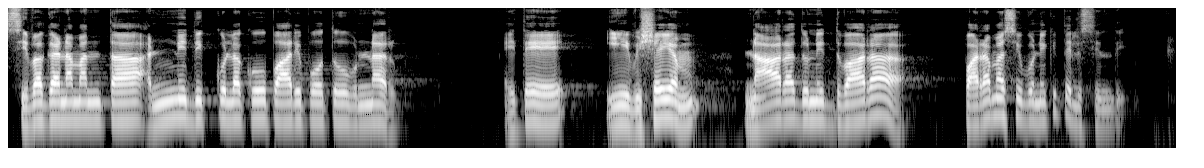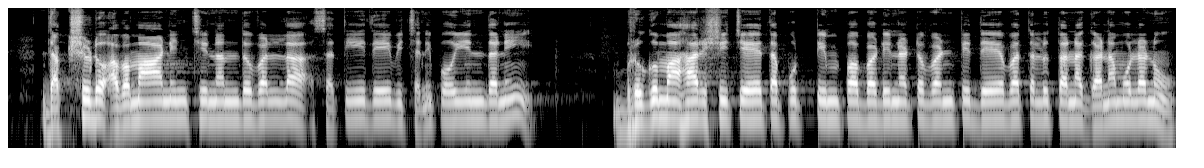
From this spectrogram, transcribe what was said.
శివగణమంతా అన్ని దిక్కులకు పారిపోతూ ఉన్నారు. అయితే ఈ విషయం నారదుని ద్వారా పరమశివునికి తెలిసింది. దక్షుడు అవమానించినందువల్ల సతీదేవి చనిపోయిందని భృగు మహర్షి చేత పుట్టింపబడినటువంటి దేవతలు తన గణములను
